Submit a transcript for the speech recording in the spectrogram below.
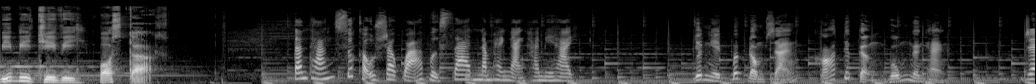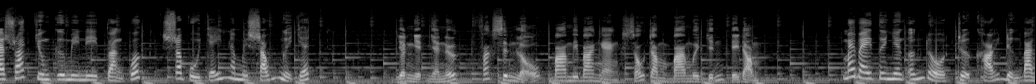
BBTV Postcard. 8 tháng xuất khẩu rau quả vượt xa năm 2022 Doanh nghiệp bất động sản khó tiếp cận vốn ngân hàng. Ra soát chung cư mini toàn quốc sau vụ cháy 56 người chết. Doanh nghiệp nhà nước phát sinh lỗ 33.639 tỷ đồng. Máy bay tư nhân Ấn Độ trượt khỏi đường băng,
